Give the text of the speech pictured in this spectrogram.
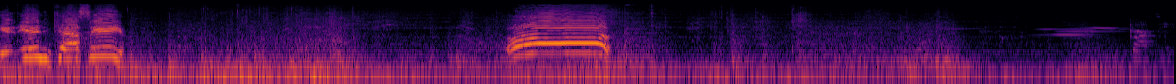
Get in, Cassie! Ah! Cassie,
